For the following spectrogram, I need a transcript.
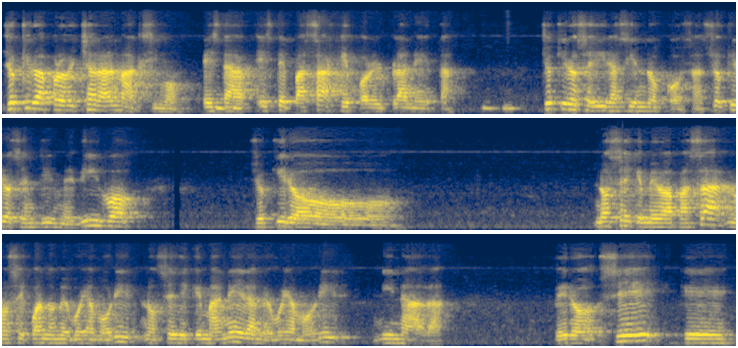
yo quiero aprovechar al máximo esta, este pasaje por el planeta. Yo quiero seguir haciendo cosas, yo quiero sentirme vivo, yo quiero, no sé qué me va a pasar, no sé cuándo me voy a morir, no sé de qué manera me voy a morir, ni nada pero sé que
